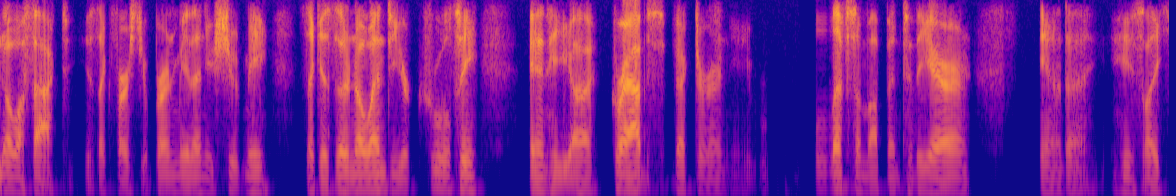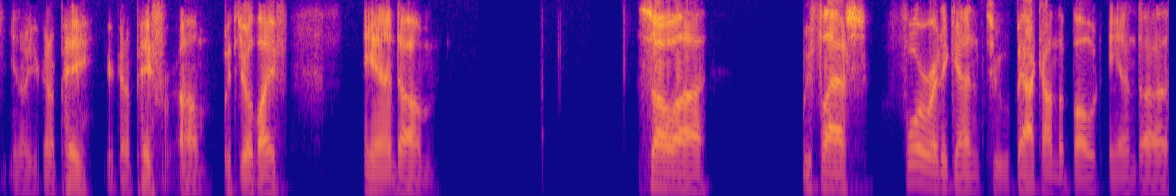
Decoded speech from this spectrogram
no effect. He's like, first you burn me, then you shoot me. It's like, is there no end to your cruelty? And he uh, grabs Victor and he lifts him up into the air, and uh, he's like, you know, you're gonna pay, you're gonna pay for um, with your life, and um, so uh, we flash forward again to back on the boat and uh,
